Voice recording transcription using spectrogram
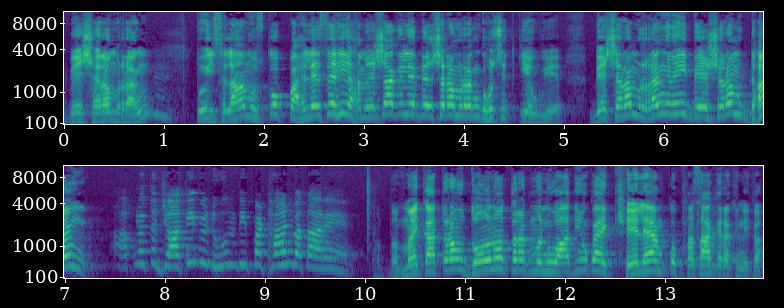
बेशरम रंग तो इस्लाम उसको पहले से ही हमेशा के लिए बेशरम रंग घोषित किए हुए है। बेशरम रंग नहीं, बेशरम ढंग। आपने तो जाति भी ढूंढ दी, पठान बता रहे हैं। मैं कहता रहा हूँ दोनों तरफ़ मनुवादियों का एक खेल है हमको फंसा के रखने का।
